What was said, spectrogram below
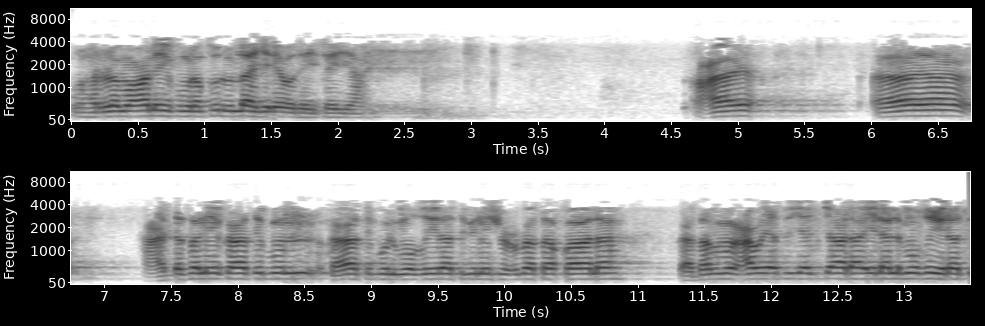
وحرم عليكم رسول الله جل وديسيا آية آية حدثني كاتب كاتب المغيرة بن شعبة قال كتب معاوية ججارا إلى المغيرة.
